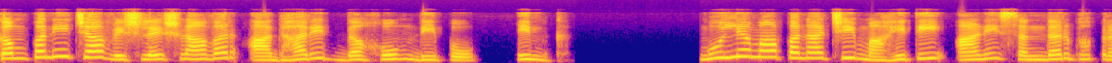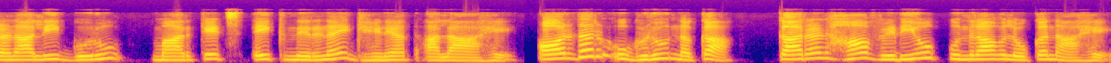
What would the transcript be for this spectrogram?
कंपनीच्या विश्लेषणावर आधारित द होम डिपो इंक. मूल्यमापनाची माहिती आणि संदर्भ प्रणाली गुरु मार्केट्स एक निर्णय घेण्यात आला आहे. ऑर्डर उघडू नका. कारण हा व्हिडिओ पुनरावलोकन आहे.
